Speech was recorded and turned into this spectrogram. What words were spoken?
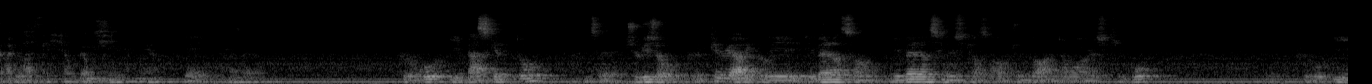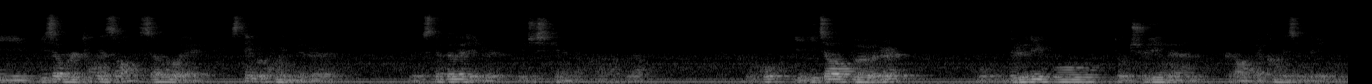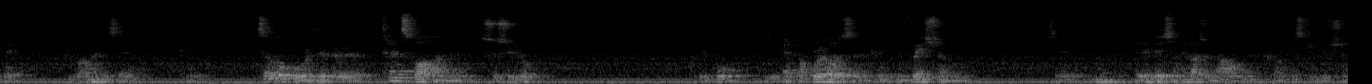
아, 바스켓이라고 명시했네요. 네, 맞아요. 그리고 이 바스켓도 이제 주기적으로 그 periodically rebalancing rebalancing을 시켜서 좀 더 안정화를 시키고 그리고 이 reserve를 통해서 Celo의 stable coin들을 그 stability를 유지시키는 역할을 하고요. 그리고 이 reserve를 뭐 늘리고 또 줄이는 그런 메커니즘들이 있는데 그거는 이제 그 Celo Gold를 transfer하는 수수료 그리고 이 epoch rewards는 그 인플레이션 이제 음. allocation 해가지고 나오는 그런 distribution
